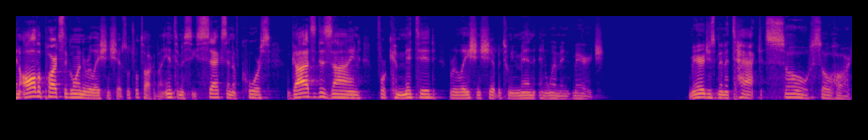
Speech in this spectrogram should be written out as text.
and all the parts that go into relationships, which we'll talk about intimacy, sex, and of course, God's design for committed relationship between men and women, marriage. Marriage has been attacked so, so hard.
